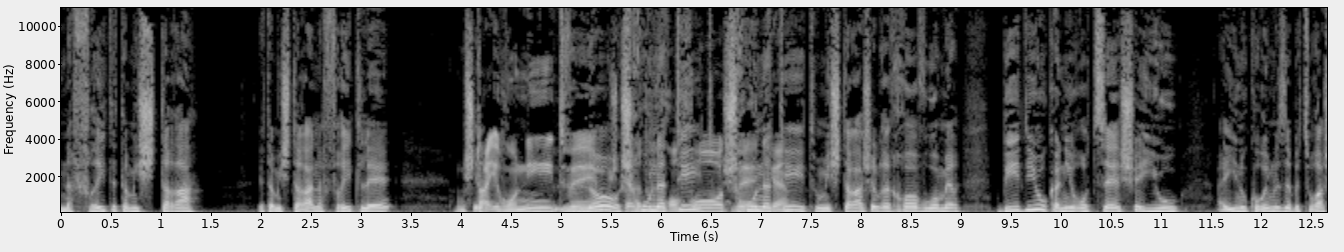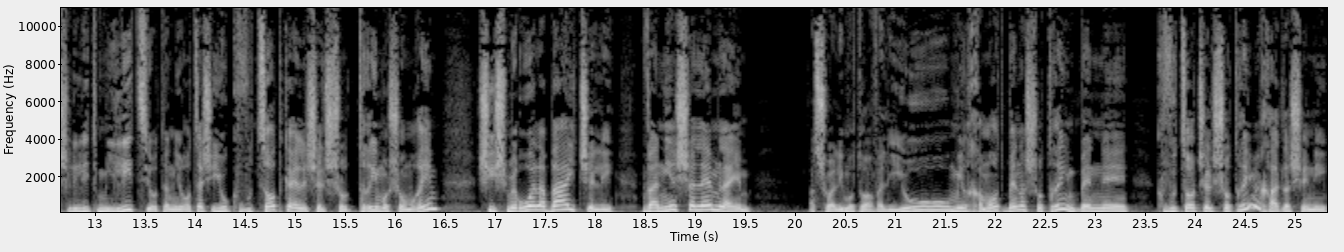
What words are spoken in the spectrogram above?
נפריט את המשטרה. את המשטרה נפריט ל... משטרה עירונית לא, ומשטרת שכונתית, רחובות. ו- שכונתית, משטרה של רחוב. הוא אומר, בדיוק, אני רוצה שיהיו, היינו קוראים לזה בצורה שלילית מיליציות, אני רוצה שיהיו קבוצות כאלה של שוטרים או שומרים, שישמרו על הבית שלי, ואני אשלם להם. אז שואלים אותו, אבל יהיו מלחמות בין השוטרים, בין uh, קבוצות של שוטרים אחד לשני.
